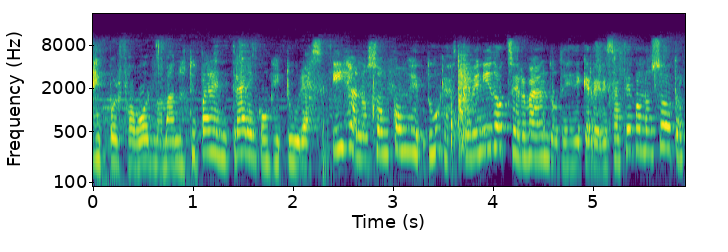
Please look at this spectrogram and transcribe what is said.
Ay, por favor, mamá, no estoy para entrar en conjeturas. Hija, no son conjeturas. Te he venido observando desde que regresaste con nosotros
